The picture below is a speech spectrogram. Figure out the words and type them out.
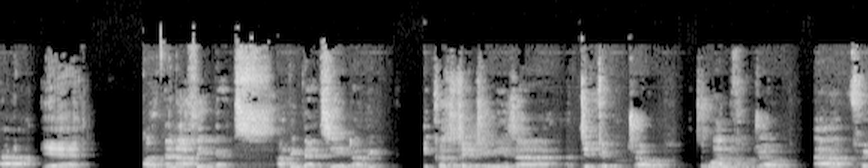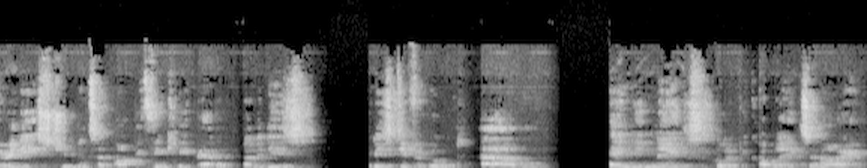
uh, Yeah, and I think that's I think that's it. I think because teaching is a, a difficult job, it's a wonderful job um, for any students that might be thinking about it, but it is it is difficult, um, and you need the support of your colleagues. And I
